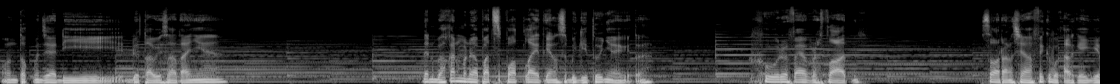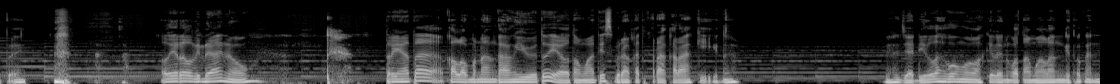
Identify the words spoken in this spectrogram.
untuk menjadi duta wisatanya dan bahkan mendapat spotlight yang sebegitunya gitu. Who would have ever thought seorang Syafiq bakal kayak gitu ya. Little did I know, ternyata kalau menang Kang Yu itu ya otomatis berangkat ke Raki gitu. Ya jadilah gue mewakilin kota Malang gitu kan.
